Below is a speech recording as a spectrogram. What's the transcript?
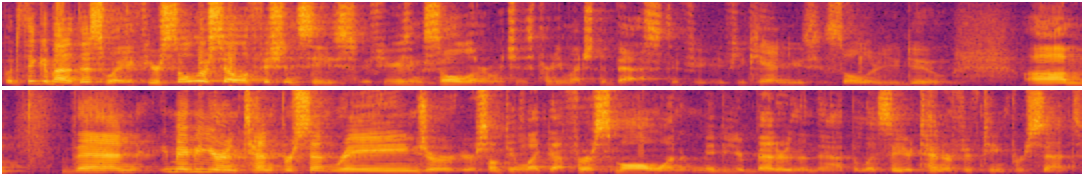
But think about it this way. If your solar cell efficiencies, if you're using solar, which is pretty much the best, if you, if you can use solar, you do, um, then maybe you're in 10% range or, or something like that for a small one. Maybe you're better than that, but let's say you're 10 or 15%.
